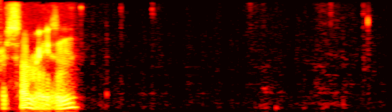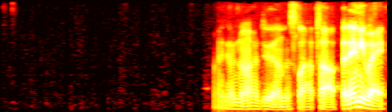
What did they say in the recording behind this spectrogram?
For some reason. I don't know how to do it on this laptop. But anyway,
